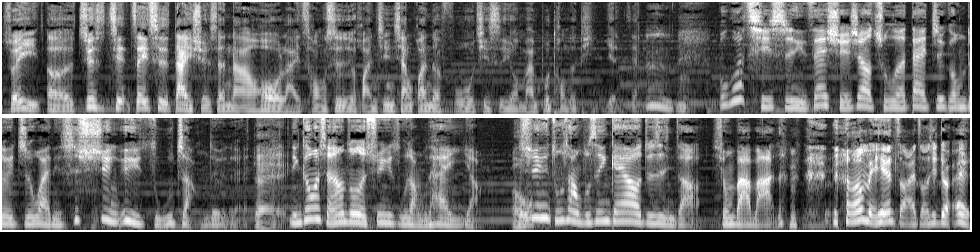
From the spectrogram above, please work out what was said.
所以呃，就是这这一次带学生然后来从事环境相关的服务，其实有蛮不同的体验这样。嗯嗯。不过其实你在学校除了带志工队之外，你是训育组长。对不对？对，你跟我想象中的训育组长不太一样。训育组长不是应该要就是你知道凶巴巴的，然后每天走来走去就哎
